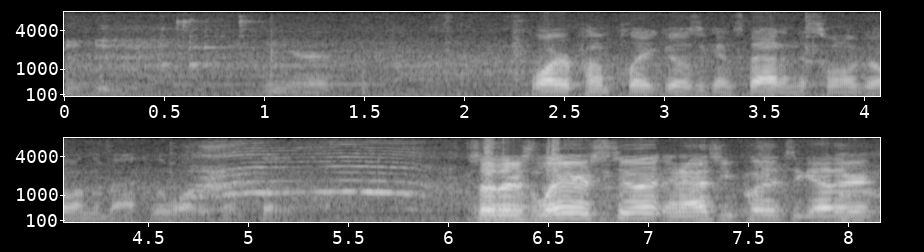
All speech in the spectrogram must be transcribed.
in your water pump plate goes against that, and this one will go on the back of the water pump plate. So there's layers to it, and as you put it together,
